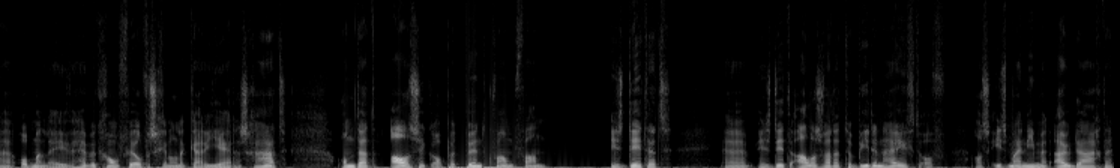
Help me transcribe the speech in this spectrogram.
uh, op mijn leven, heb ik gewoon veel verschillende carrières gehad. Omdat als ik op het punt kwam van, is dit het? Uh, is dit alles wat het te bieden heeft? Of als iets mij niet meer uitdaagde,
